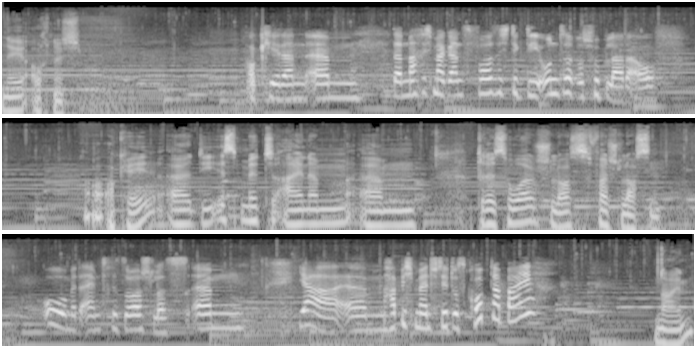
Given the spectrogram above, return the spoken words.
nee, auch nicht. Okay, dann, ähm, dann mache ich mal ganz vorsichtig die untere Schublade auf. Oh, Okay, äh, die ist mit einem ähm, Tresorschloss verschlossen. Oh, mit einem Tresorschloss. Ähm, ja, ähm, habe ich mein Stethoskop dabei? Nein,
